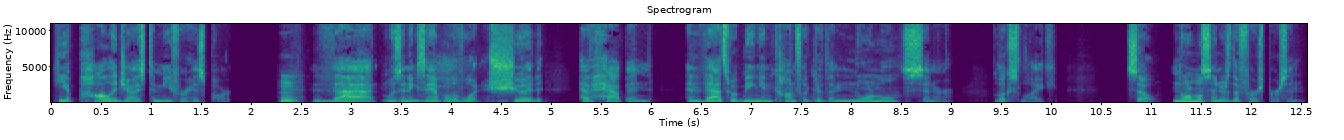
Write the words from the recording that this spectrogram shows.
he apologized to me for his part. Hmm. That was an example of what should have happened. And that's what being in conflict with a normal sinner looks like. So, normal sinner is the first person.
